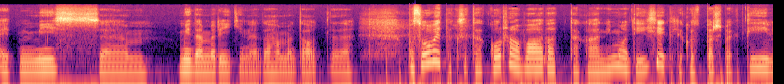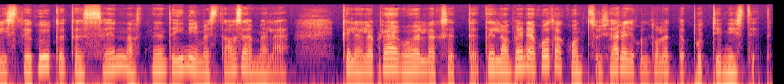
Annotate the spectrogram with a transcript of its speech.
Et mis äh, mida me riigina tahame taotleda. ma soovitaks seda korra vaadata ka niimoodi isiklikust perspektiivist või kujutades ennast nende inimeste asemele, kellele praegu öeldakse, et teil on Vene kodakondsus, järelikult olete putinistid.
